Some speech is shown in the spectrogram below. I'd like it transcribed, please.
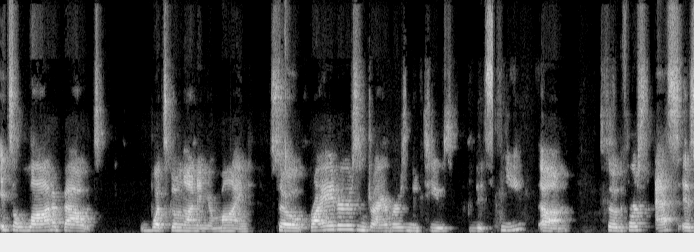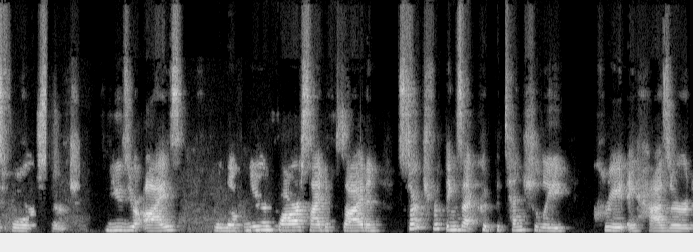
it's a lot about what's going on in your mind. So riders and drivers need to use the SEE. Um, So the first S is for search. Use your eyes to look near and far, side to side, and search for things that could potentially create a hazard.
